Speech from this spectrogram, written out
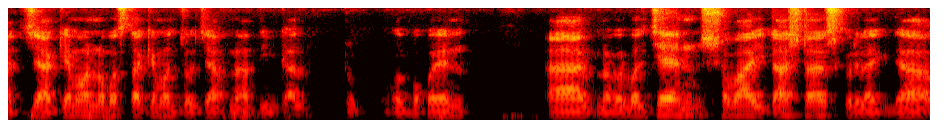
আচ্ছা কেমন অবস্থা? কেমন চলছে আপনার দিনকাল? একটু গল্প করেন। আর নগর বলছেন, সবাই টাস টাস করে লাইক দাও।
